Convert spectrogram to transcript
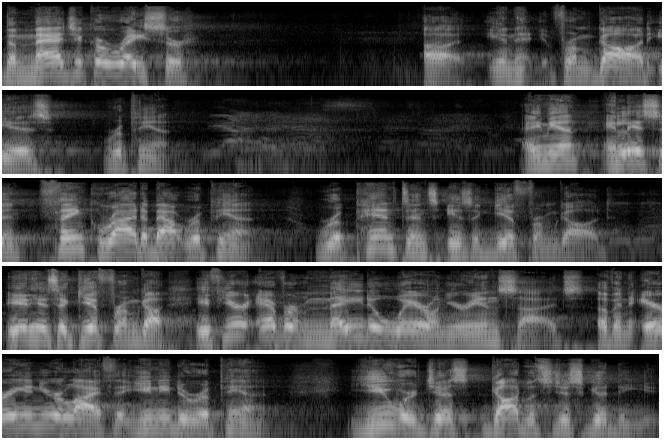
The magic eraser uh, in, from God is repent. Amen. And listen, think right about repent. Repentance is a gift from God. It is a gift from God. If you're ever made aware on your insides of an area in your life that you need to repent, you were just, God was just good to you.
